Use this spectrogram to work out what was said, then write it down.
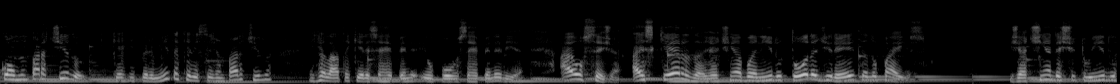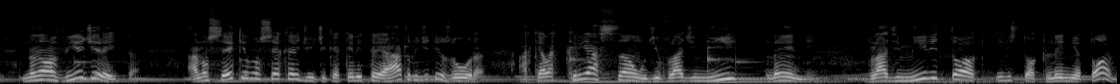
como um partido, que quer que permita que ele seja um partido, e relata que ele se arrepende, e o povo se arrependeria. Ah, ou seja, a esquerda já tinha banido toda a direita do país. Já tinha destituído, não havia direita. A não ser que você acredite que aquele teatro de tesoura, aquela criação de Vladimir Lenin, Vladimir Ilistok Leniotov,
